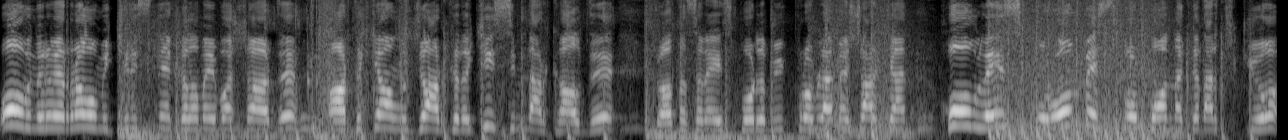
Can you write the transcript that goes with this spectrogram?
Owner ve Raum ikilisini yakalamayı başardı. Artık yalnızca arkadaki isimler kaldı. Galatasaray Espor'da büyük problem yaşarken Hovle Espor 15 skor puanına kadar çıkıyor.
